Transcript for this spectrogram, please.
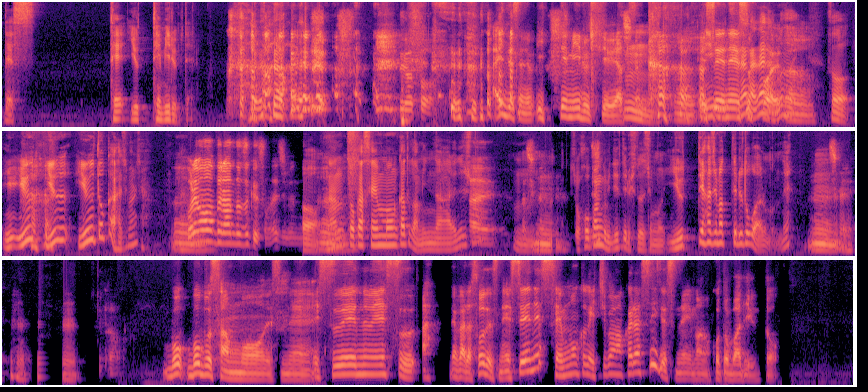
です。って言ってみるみたいな。強そう。あいいですね行ってみるっていうやつうんうん SNS っぽいそう、言う、言う、言うとか始まるじゃん。うんこれもブランド作りですもんね、自分の。なんとか専門家とかみんなあれでしょ。はい。うん確かに。うん情報番組出てる人たちも言って始まってるとこあるもんね。うん確かに。うんボボブさんもですね、SNS、あだからそうですね、SNS 専門家が一番わかりやすいですね、今の言葉で言うと。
